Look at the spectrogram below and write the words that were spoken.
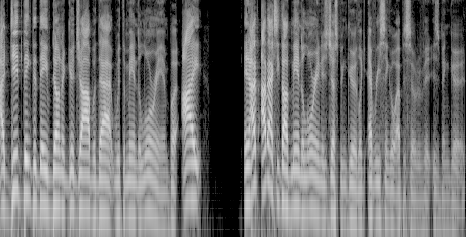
I did think that they've done a good job with that with the Mandalorian, but I and I've I've actually thought Mandalorian has just been good. Like every single episode of it has been good.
